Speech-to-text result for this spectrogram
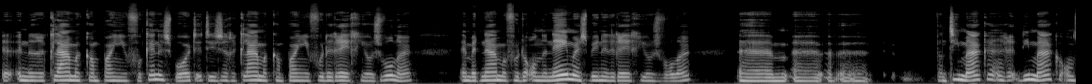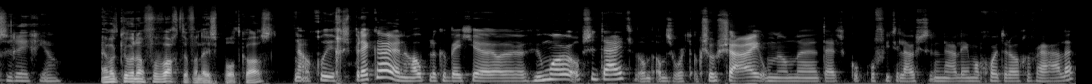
een reclamecampagne voor kennissport. Het is een reclamecampagne voor de regio Zwolle. En met name voor de ondernemers binnen de regio Zwolle. Um, uh, want die maken, die maken onze regio. En wat kunnen we dan verwachten van deze podcast? Nou, goede gesprekken en hopelijk een beetje humor op zijn tijd. Want anders wordt het ook zo saai om dan tijdens een kop koffie te luisteren naar alleen maar gordroge verhalen.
